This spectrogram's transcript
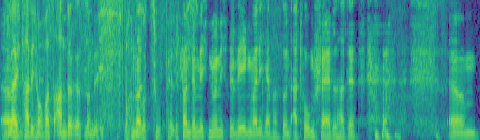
Vielleicht Ähm, hatte ich auch was anderes und ich- es war nur so zufällig. Ich konnte mich nur nicht bewegen, weil ich einfach so einen Atomschädel hatte. ähm,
